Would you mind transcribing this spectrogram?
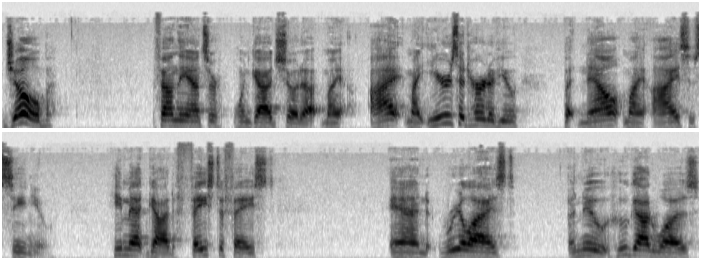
Job found the answer when God showed up. My, eye, my ears had heard of you, but now my eyes have seen you. He met God face to face and realized anew who God was,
